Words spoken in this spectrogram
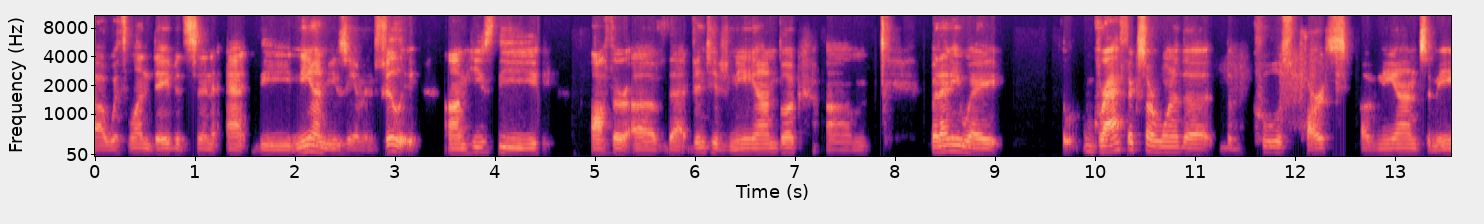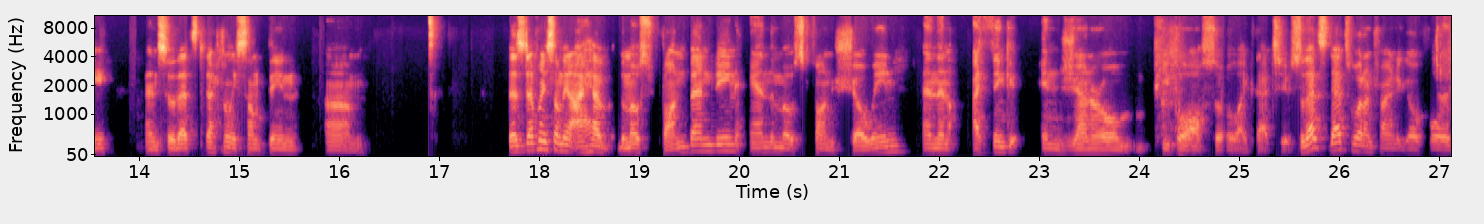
uh, with Len Davidson at the Neon Museum in Philly. Um, he's the author of that vintage neon book. Um, but anyway, graphics are one of the the coolest parts of neon to me. And so that's definitely something um, that's definitely something i have the most fun bending and the most fun showing. And then i think in general people also like that too. So that's that's what i'm trying to go for.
